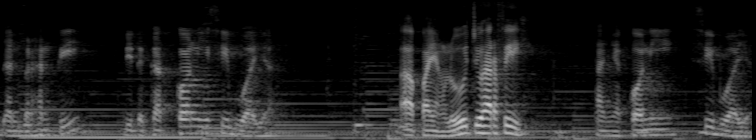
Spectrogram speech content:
dan berhenti di dekat Connie si buaya. Apa yang lucu Harvey? Tanya Connie si buaya.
